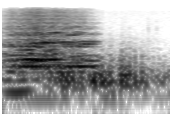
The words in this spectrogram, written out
Amen.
